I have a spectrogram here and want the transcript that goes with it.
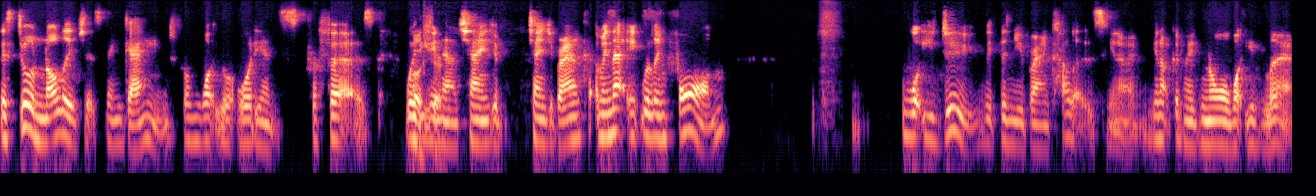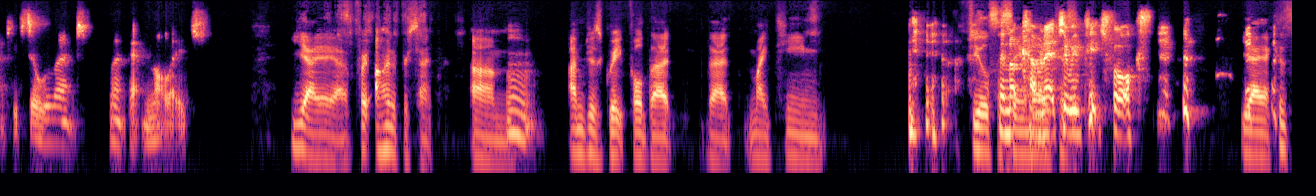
There's still knowledge that's been gained from what your audience prefers. Whether Oh, you now change your change your brand, I mean that it will inform what you do with the new brand colors. You know, you're not going to ignore what you've learned. You've still learned learned that knowledge. yeah, yeah, yeah, for 100%. Um, Mm. I'm just grateful that that my team feels They're not same coming at you with pitchforks. yeah yeah because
